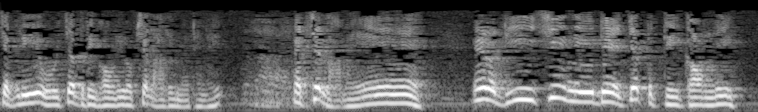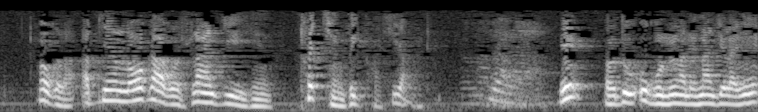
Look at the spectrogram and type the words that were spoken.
ကြက်ကလေးဟိုကြက်တတိကောင်လေးတော့ဖြစ်လာလိမ့်မယ်ထင်တယ်ဟဲ့ဖြစ်လာမယ်အဲ့တော့ဒီရှိနေတဲ့ကြက်တတိကောင်လေးဟုတ်ကလားအပြင်လောကကိုလှမ်းကြည့်ရင်ထွက်ချင်သိခါရှိရမှာဟင်ဟိုသူဥက္ကုံတွေကလည်းလှမ်းကြည့်လိုက်ရင်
